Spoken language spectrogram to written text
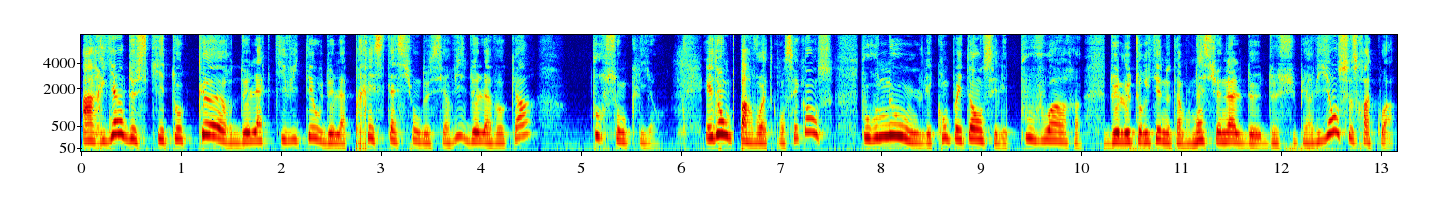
à rien de ce qui est au cœur de l'activité ou de la prestation de service de l'avocat pour son client. Et donc, par voie de conséquence, pour nous, les compétences et les pouvoirs de l'autorité, notamment nationale de, de, supervision, ce sera quoi?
